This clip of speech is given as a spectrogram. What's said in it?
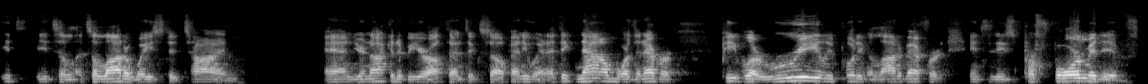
it's it's a it's a lot of wasted time. And you're not going to be your authentic self anyway. And i think now more than ever people are really putting a lot of effort into these performative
